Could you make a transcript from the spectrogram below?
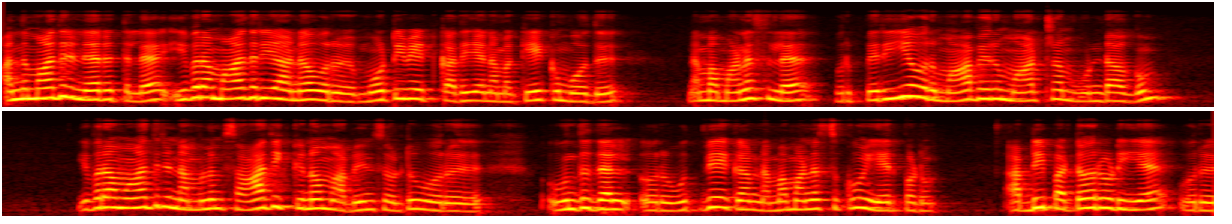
அந்த மாதிரி நேரத்தில் இவரை மாதிரியான ஒரு மோட்டிவேட் கதையை நம்ம கேட்கும்போது நம்ம மனசில் ஒரு பெரிய ஒரு மாபெரும் மாற்றம் உண்டாகும். இவரை மாதிரி நம்மளும் சாதிக்கணும் அப்படின்னு சொல்லிட்டு ஒரு உந்துதல் ஒரு உத்வேகம் நம்ம மனசுக்கும் ஏற்படும். அப்படிப்பட்டவருடைய ஒரு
